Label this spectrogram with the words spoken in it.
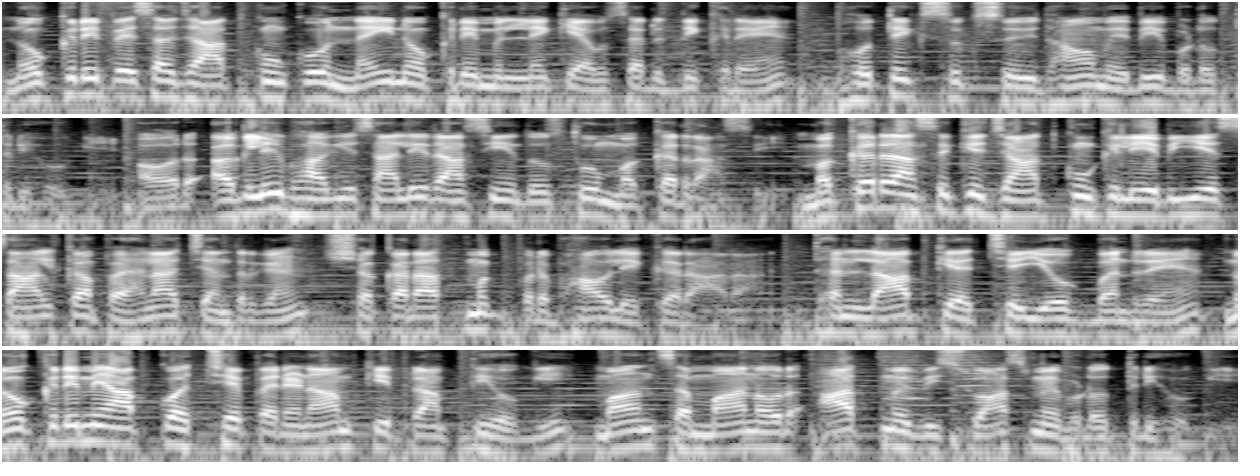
नौकरी पेशा जातकों को नई नौकरी मिलने के अवसर दिख रहे हैं। भौतिक सुख सुविधाओं में भी बढ़ोतरी होगी। और अगली भाग्यशाली राशि है दोस्तों, मकर राशि। मकर राशि के जातकों के लिए भी ये साल का पहला चंद्रग्रहण सकारात्मक प्रभाव लेकर आ रहा है। धन लाभ के अच्छे योग बन रहे हैं। नौकरी में आपको अच्छे परिणाम की प्राप्ति होगी। मान सम्मान और आत्मविश्वास में बढ़ोतरी होगी।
